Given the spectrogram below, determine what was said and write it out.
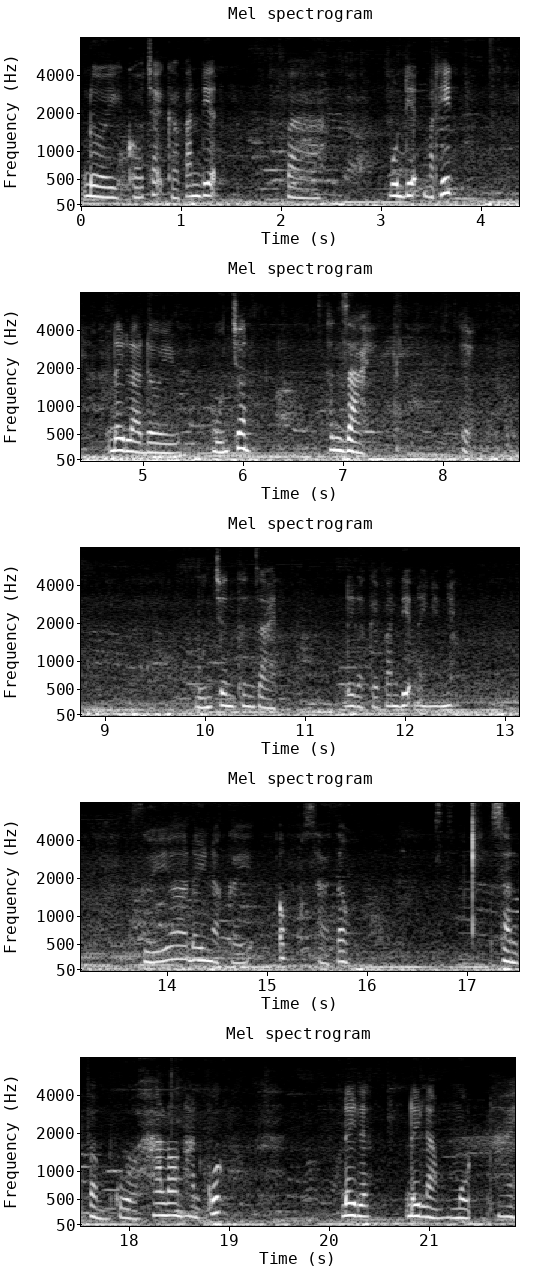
Đời có chạy cả van điện và bồn điện mặt hít. Đây là đời 4 chân, thân dài. Bốn chân thân dài. Đây là cái van điện anh em nhé thấy ờ, đây là cái ốc xả dầu. Sản phẩm của Halon Hàn Quốc. Đây là đây là một hai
